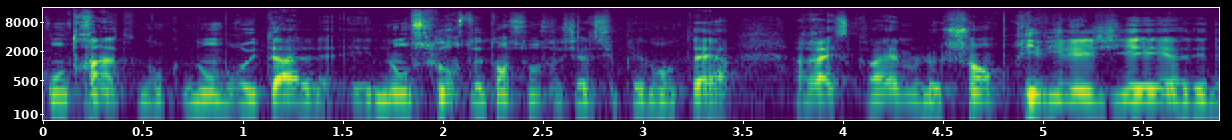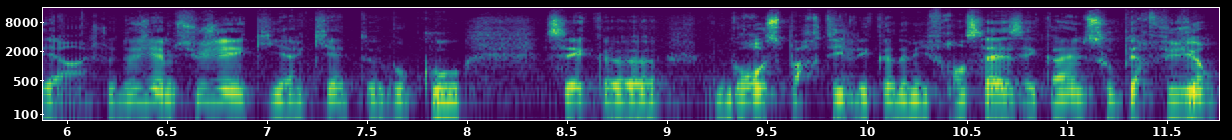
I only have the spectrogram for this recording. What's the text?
contraintes, donc non brutales et non source de tensions sociales supplémentaires, reste quand même le champ privilégié euh, des DRH. Le deuxième sujet qui inquiète beaucoup, c'est que une grosse partie de l'économie française est quand même sous perfusion.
